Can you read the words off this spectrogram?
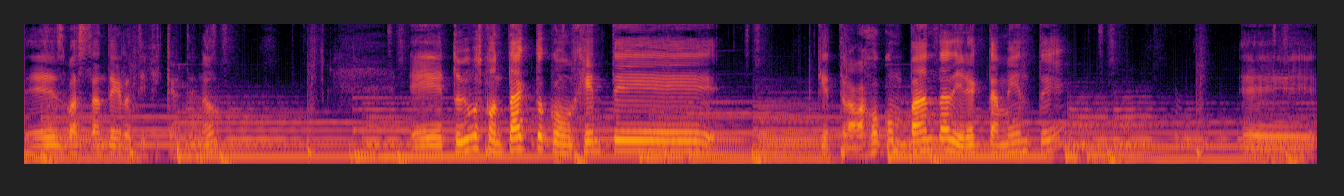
es bastante gratificante, ¿no? Eh, tuvimos contacto con gente que trabajó con Panda directamente eh,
